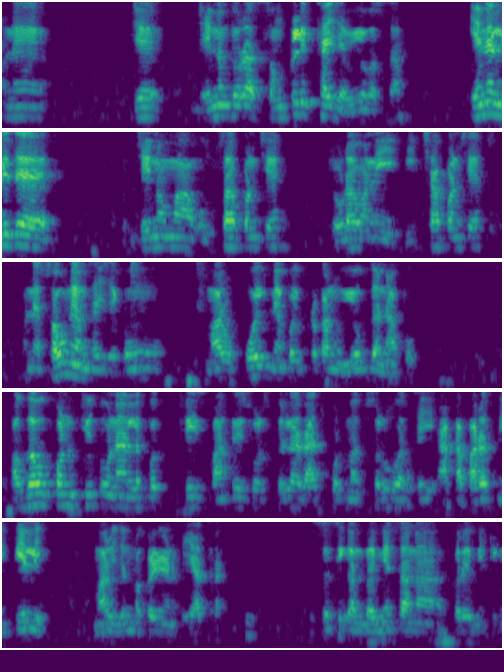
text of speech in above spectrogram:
અને જે જૈનમ દ્વારા સંકલિત થાય છે વ્યવસ્થા, એને લીધે જૈનોમાં ઉત્સાહ પણ છે, જોડાવાની ઈચ્છા પણ છે અને સૌને એમ થાય છે કે હું મારું કોઈક ને કોઈક પ્રકારનું યોગદાન આપું. અગાઉ પણ થયું હતું અને લગભગ ત્રીસ, પાંત્રીસ વર્ષ પહેલા રાજકોટમાં શરૂઆત થઈ આખા ભારતની પહેલી મારી જન્મ કલ્યાણ યાત્રા. શશિકાંતભાઈ મહેતાના ઘરે મિટિંગ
